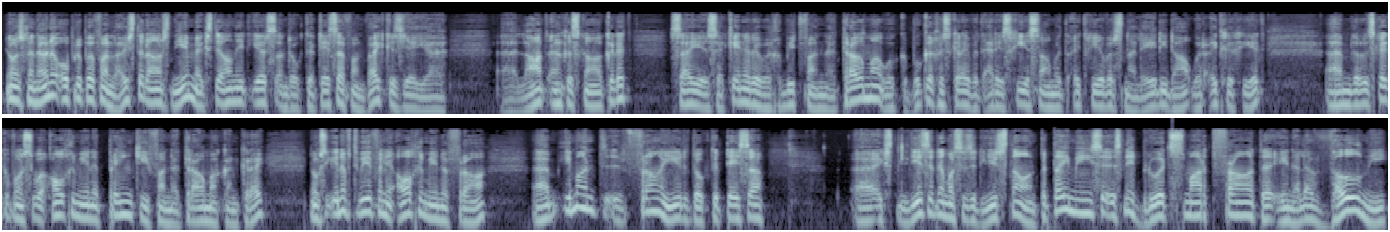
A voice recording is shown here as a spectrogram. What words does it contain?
Nou ons gaan nou 'n oproepe van luisteraars neem. Ek stel net eers aan Dr Tessa van Wyk as jy uh, uh laat ingeskakel het. Sy is 'n kenner oor gebied van uh, trauma, ook boeke geskryf wat RSG saam met uitgewers Naledi daaroor uitgegee het. Ehm um, dan kyk of ons so 'n algemene prentjie van 'n trauma kan kry. Nog so een of twee van die algemene vrae. Ehm um, iemand vra hier Dr Tessa Uh, ek lees dit net maar soos dit hier staan. Party mense is net bloot smart vrate en hulle wil nie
